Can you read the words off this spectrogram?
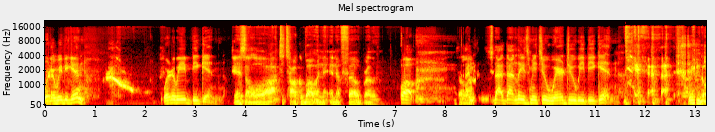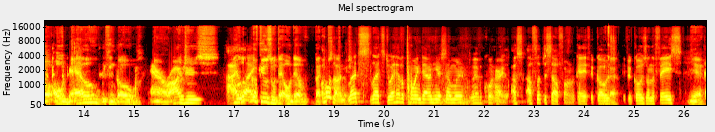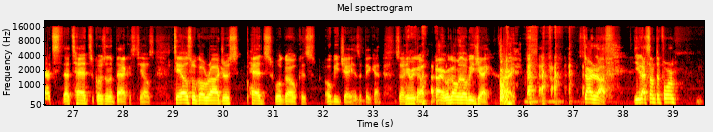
Where do we begin? Where do we begin? There's a lot to talk about in the NFL, brother. Well, that that leads me to where do we begin? we can go Odell. We can go Aaron Rodgers. I I'm like. confused with the Odell. Beckham Hold on. situation. Let's let's. Do I have a coin down here somewhere? Do I have a coin? All right. I'll I'll flip the cell phone. Okay. If it goes Okay. if it goes on the face, Yeah. that's that's heads. It goes on the back. It's tails. Tails will go Rodgers. Heads will go because OBJ has a big head. So here we go. All right, we're going with OBJ. All right. Start it off. You got something for him?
